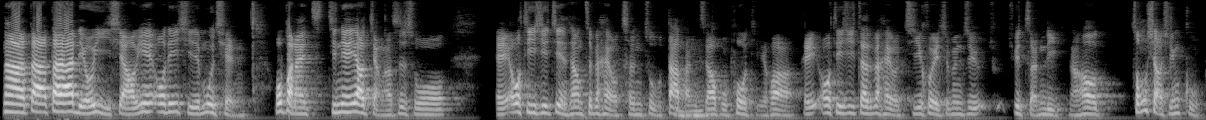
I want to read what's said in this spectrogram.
那大大家留意一下，因为 OTC 目前我本来今天要讲的是说，哎，OTC 基本上这边还有撑住，大盘只要不破底的话，哎、嗯、，OTC 在这边还有机会这边去去整理，然后中小型股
